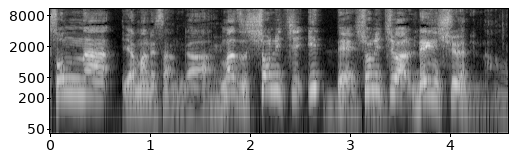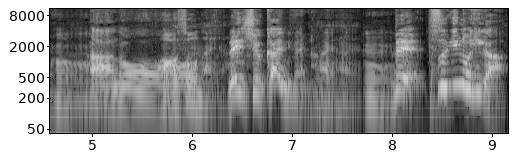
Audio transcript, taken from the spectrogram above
そんな山根さんが、まず初日行って、初日は練習やねんな。あのー練習会みたいな。で、次の日が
